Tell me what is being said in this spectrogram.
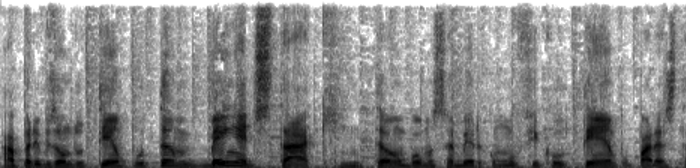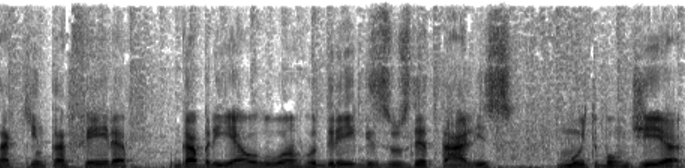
a previsão do tempo também é destaque, então vamos saber como fica o tempo para esta quinta-feira. Gabriel Luan Rodrigues, os detalhes. Muito bom dia.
